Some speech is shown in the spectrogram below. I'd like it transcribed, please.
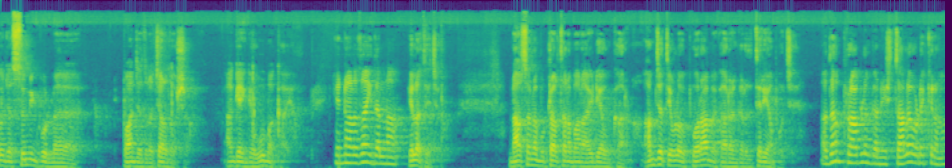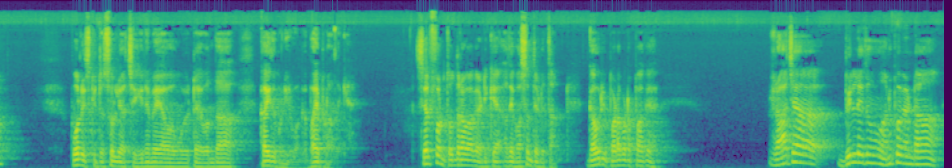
கொஞ்சம் ஸ்விம்மிங் பூலில் பாஞ்சதில் ஜலதோஷம். அங்கே இங்கே ஊமக்காயம். என்னால் தான் இதெல்லாம் இல்லை தேஜு நான் சொன்ன முட்டாள்தனமான ஐடியாவும் காரணம். அம்ஜத் எவ்வளோ பொறாமைக்காரங்கிறது தெரியாமல் போச்சு. அதான் ப்ராப்ளம் கணேஷ். தலை உடைக்கிறான். போலீஸ்கிட்ட சொல்லியாச்சு இனிமே அவங்ககிட்ட வந்தால் கைது பண்ணிடுவாங்க. பயப்படாதீங்க. செல்ஃபோன் தொந்தரவாக அடிக்க அதை வசந்த் எடுத்தான். கௌரி படபடப்பாக ராஜா பில் எதுவும் அனுப்ப வேண்டாம்.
